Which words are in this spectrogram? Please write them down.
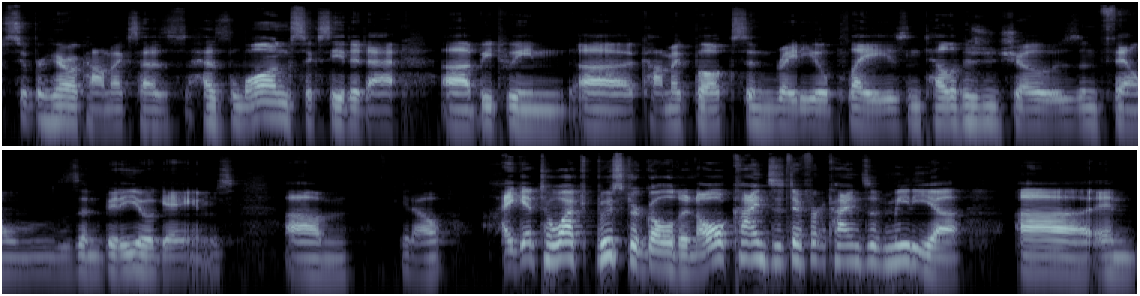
superhero comics has has long succeeded at uh, between uh, comic books and radio plays and television shows and films and video games. Um, you know, I get to watch Booster Gold in all kinds of different kinds of media, uh, and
